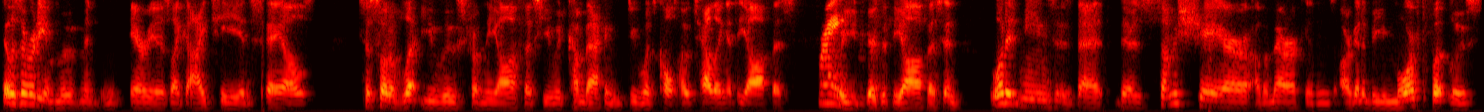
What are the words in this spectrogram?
there was already a movement in areas like IT and sales to sort of let you loose from the office. You would come back and do what's called hoteling at the office, right. where you'd visit the office. And what it means is that there's some share of Americans are going to be more footloose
